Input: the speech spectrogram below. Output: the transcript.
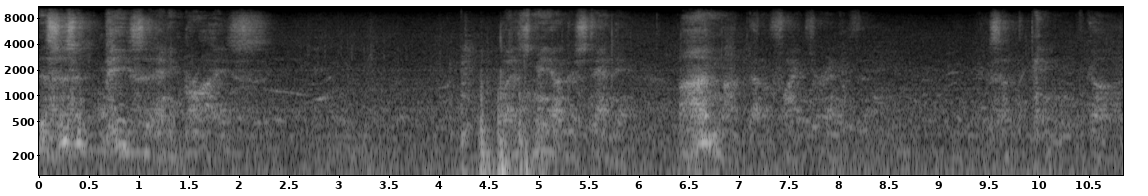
This isn't peace at any price. But it's me understanding I'm not going to fight for anything except the kingdom of God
